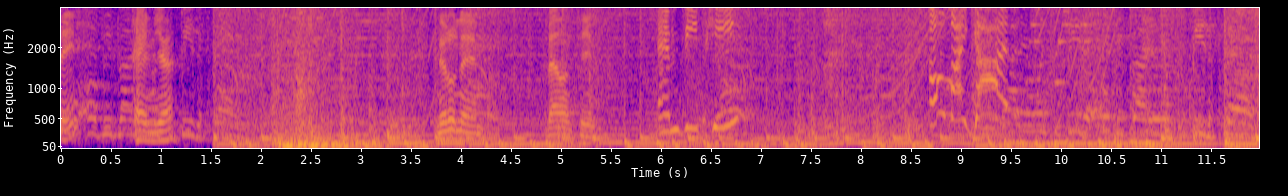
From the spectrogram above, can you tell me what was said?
Name? Pena. Middle name, Valentine. MVP? Oh my god! Everybody wants to be the best.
